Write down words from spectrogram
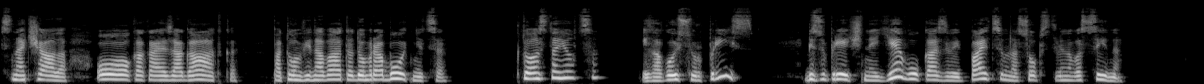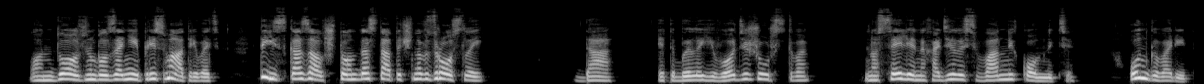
Сначала «О, какая загадка!» Потом виновата домработница. Кто остается? И какой сюрприз! Безупречная Ева указывает пальцем на собственного сына. Он должен был за ней присматривать. Ты сказал, что он достаточно взрослый. Да, это было его дежурство. Но Селия находилась в ванной комнате. Он говорит,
